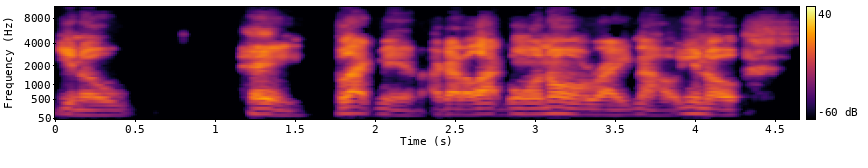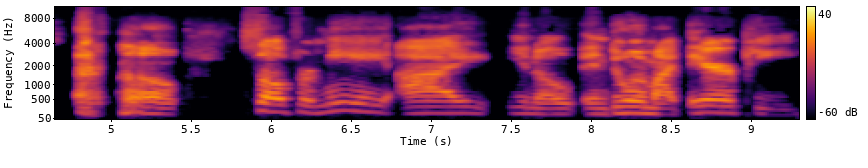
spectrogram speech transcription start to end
you know, hey, black man, I got a lot going on right now, you know. um, so for me, I, you know, in doing my therapy,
